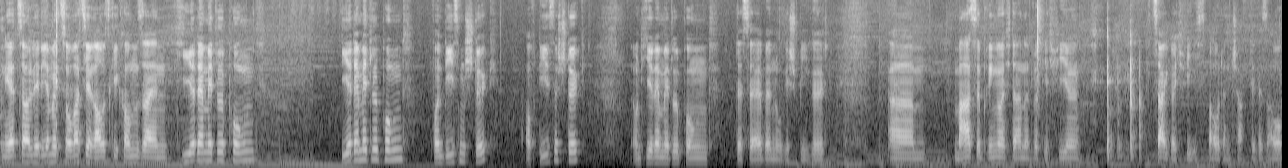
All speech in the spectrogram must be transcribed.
Und jetzt solltet ihr mit sowas hier rausgekommen sein. Hier der Mittelpunkt, hier der Mittelpunkt von diesem Stück auf dieses Stück und hier der Mittelpunkt dasselbe, nur gespiegelt. Ähm, Maße bringen euch da nicht wirklich viel. Ich zeige euch, wie ich es baue, dann schafft ihr das auch.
